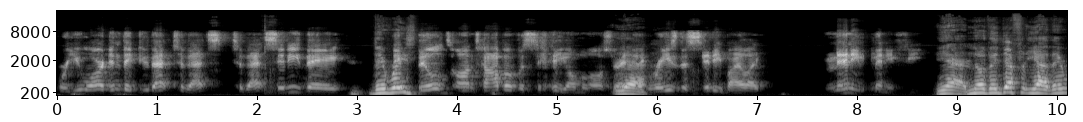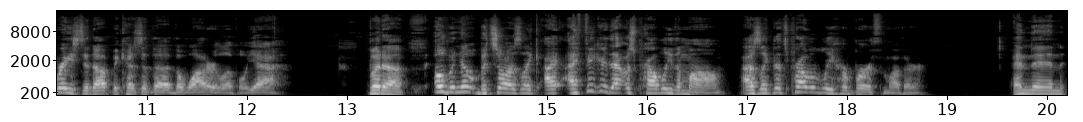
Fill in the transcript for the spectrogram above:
where you are? Didn't they do that to that to that city? They they they raised built on top of a city almost, right? Yeah. Like raised the city by like many many feet. Yeah, no, they definitely yeah, they raised it up because of the the water level, yeah. But uh oh, but no, but so I was like I I figured that was probably the mom. I was like that's probably her birth mother. And then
